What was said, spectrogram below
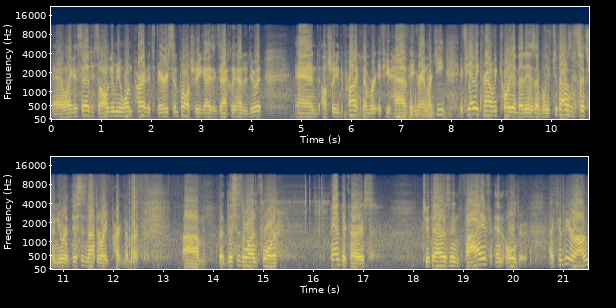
And like I said, it's all going to be one part. It's very simple. I'll show you guys exactly how to do it. And I'll show you the product number if you have a Grand Marquis. If you have a Crown Victoria that is, I believe, 2006 or newer, this is not the right part number. Um, but this is the one for Panther cars 2005 and older. I could be wrong,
